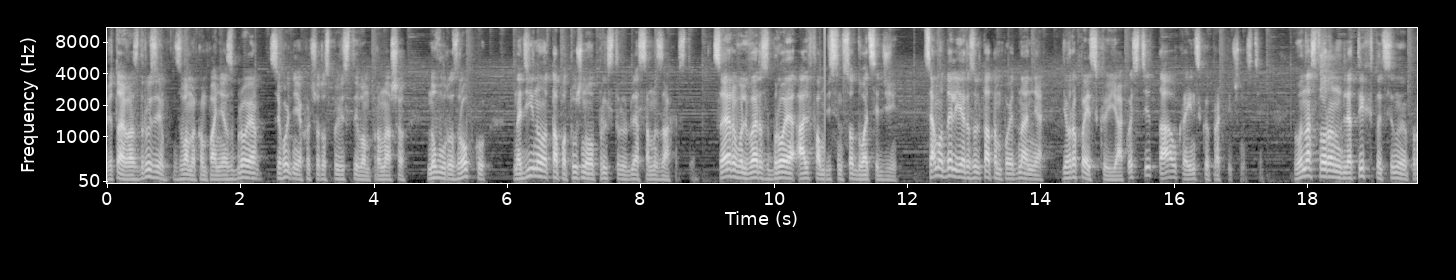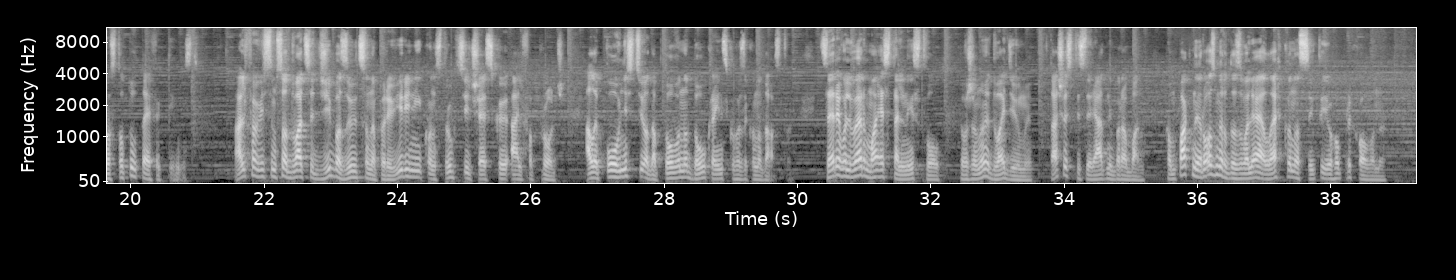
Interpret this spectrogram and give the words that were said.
Вітаю вас, друзі! З вами компанія Зброя. Сьогодні я хочу розповісти вам про нашу нову розробку надійного та потужного пристрою для самозахисту. Це револьвер зброя Alpha 820G. Ця модель є результатом поєднання європейської якості та української практичності. Вона створена для тих, хто цінує простоту та ефективність. Alpha 820G базується на перевіреній конструкції чеської Alpha Proj, але повністю адаптовано до українського законодавства. Цей револьвер має стальний ствол довжиною 2 дюйми та шестизарядний барабан. Компактний розмір дозволяє легко носити його приховано.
